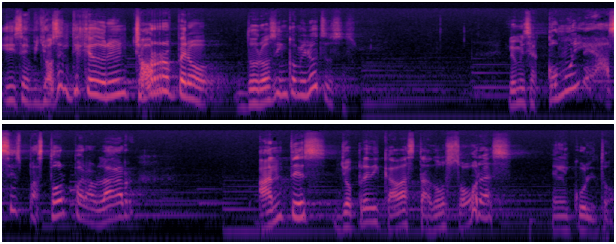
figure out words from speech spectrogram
dice, yo sentí que duró un chorro, pero duró cinco minutos. Y me dice, ¿cómo le haces, pastor, para hablar? Antes yo predicaba hasta dos horas en el culto.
